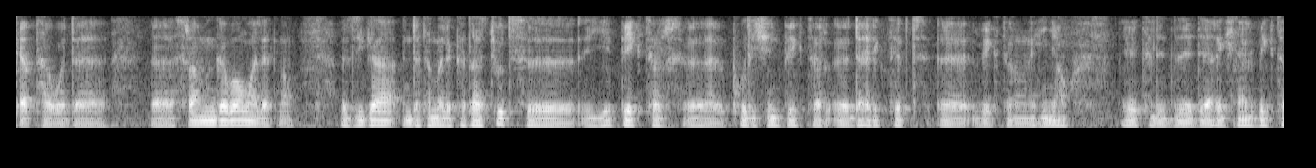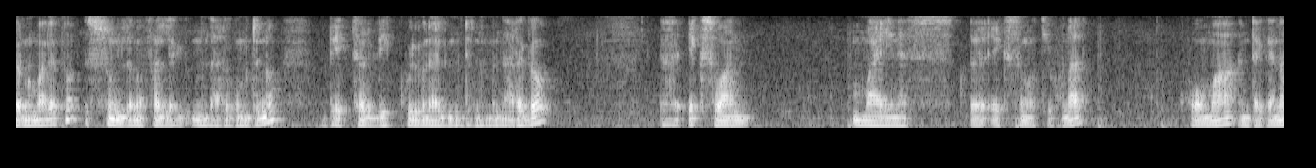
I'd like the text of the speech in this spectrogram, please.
ቀጥታ ወደ ስራ የምንገባው ማለት ነው። እዚህ ጋር እንደተመለከታችሁት የ vector position vector directed vector ነው። ይሄኛው directional vector ነው ማለት ነው። እሱን ለመፈለግ የምናደርገው ምንድን ነው? vector V እኩል ይሆናል ምንድን ነው የምናደርገው? X one minus X naught ይሆናል comma እንደገና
